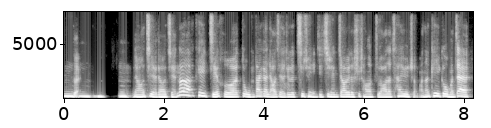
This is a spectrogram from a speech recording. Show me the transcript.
嗯，对，嗯嗯嗯，了解了解。那可以结合就我们大概了解了这个期权以及期权交易的市场的主要的参与者嘛？那可以给我们再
